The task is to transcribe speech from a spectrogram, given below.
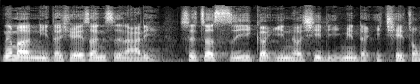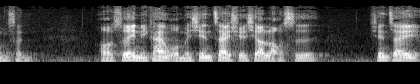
那么你的学生是哪里？是这十亿个银河系里面的一切众生。哦，所以你看我们现在学校老师现在。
